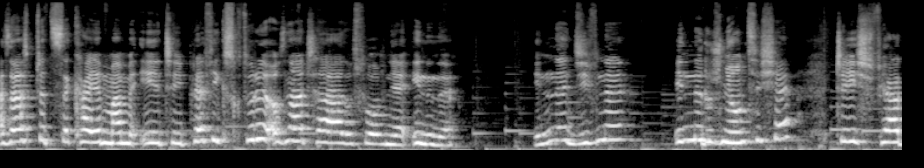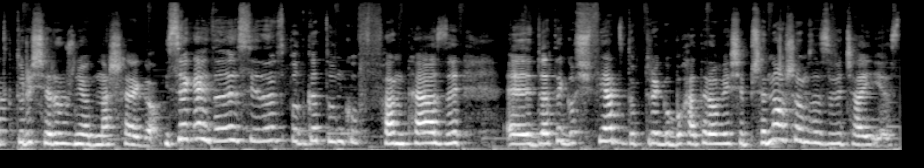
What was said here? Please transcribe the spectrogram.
a zaraz przed sekajem mamy i, czyli prefiks, który oznacza dosłownie inny. Inny, dziwny, inny, różniący się, czyli świat, który się różni od naszego. Isekaj to jest jeden z podgatunków fantazy, e, dlatego świat, do którego bohaterowie się przenoszą, zazwyczaj jest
